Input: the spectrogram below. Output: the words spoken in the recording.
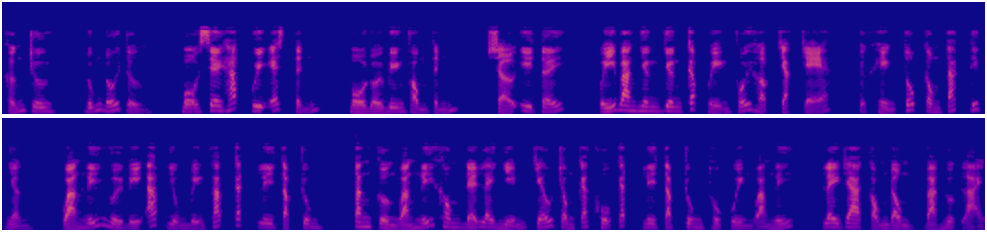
khẩn trương, đúng đối tượng. Bộ CHQS tỉnh, Bộ đội biên phòng tỉnh, Sở Y tế, Ủy ban Nhân dân cấp huyện phối hợp chặt chẽ, thực hiện tốt công tác tiếp nhận, quản lý người bị áp dụng biện pháp cách ly tập trung, tăng cường quản lý không để lây nhiễm chéo trong các khu cách ly tập trung thuộc quyền quản lý, lây ra cộng đồng và ngược lại.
